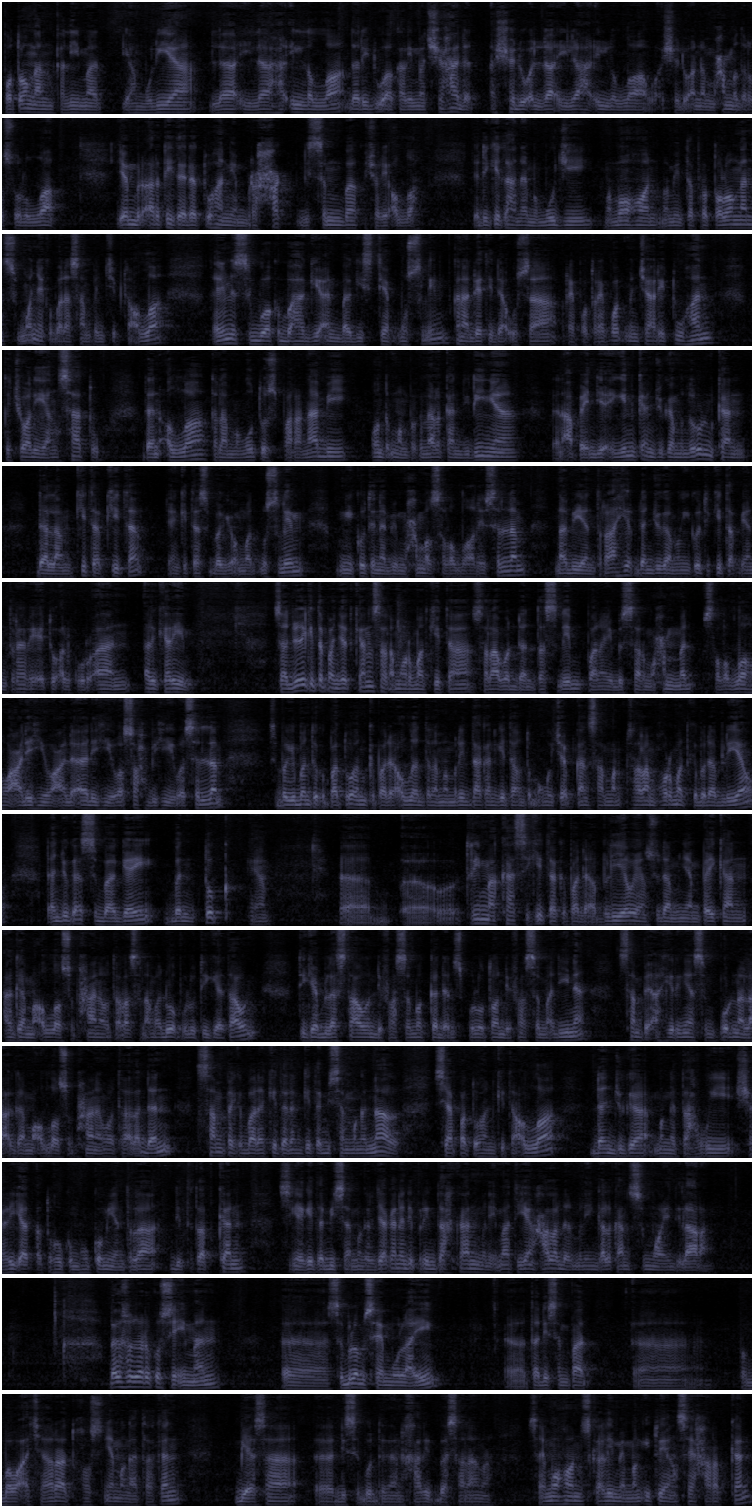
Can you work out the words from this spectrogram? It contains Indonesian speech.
potongan kalimat yang mulia la ilaha illallah dari dua kalimat syahadat asyhadu an la ilaha illallah wa asyhadu anna muhammad rasulullah yang berarti tidak ada Tuhan yang berhak disembah kecuali Allah. Jadi kita hanya memuji, memohon, meminta pertolongan semuanya kepada Sang Pencipta Allah. Dan ini sebuah kebahagiaan bagi setiap muslim karena dia tidak usah repot-repot mencari Tuhan kecuali yang satu. Dan Allah telah mengutus para nabi untuk memperkenalkan dirinya dan apa yang dia inginkan juga menurunkan dalam kitab-kitab yang kita sebagai umat muslim mengikuti Nabi Muhammad SAW, Nabi yang terakhir dan juga mengikuti kitab yang terakhir yaitu Al-Quran Al-Karim. Selanjutnya kita panjatkan salam hormat kita, salawat dan taslim kepada Nabi besar Muhammad sallallahu sebagai bentuk kepatuhan kepada Allah yang telah memerintahkan kita untuk mengucapkan salam, salam hormat kepada beliau dan juga sebagai bentuk ya, uh, uh, terima kasih kita kepada beliau yang sudah menyampaikan agama Allah Subhanahu wa taala selama 23 tahun, 13 tahun di fase Mekah dan 10 tahun di fase Madinah sampai akhirnya sempurnalah agama Allah Subhanahu wa taala dan sampai kepada kita dan kita bisa mengenal siapa Tuhan kita Allah dan juga mengetahui syariat atau hukum-hukum yang telah ditetapkan sehingga kita bisa mengerjakan yang diperintahkan, menikmati yang halal dan meninggalkan semua yang dilarang. Baik saudaraku seiman, uh, sebelum saya mulai uh, tadi sempat uh, pembawa acara atau hostnya mengatakan biasa uh, disebut dengan Khalid Basalama saya mohon sekali memang itu yang saya harapkan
